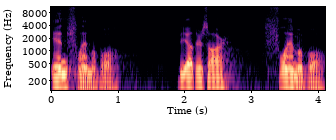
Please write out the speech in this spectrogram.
inflammable. The others are flammable.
